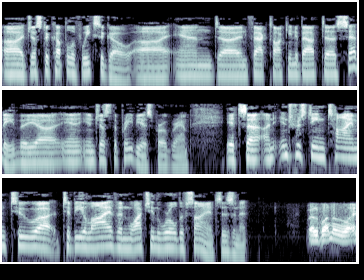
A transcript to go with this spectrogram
uh, just a couple of weeks ago, uh, and uh, in fact talking about uh, SETI the uh, in, in, just the previous program. It's uh, an interesting time to uh, to be alive and watching the world of science, isn't it? Well, one of my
